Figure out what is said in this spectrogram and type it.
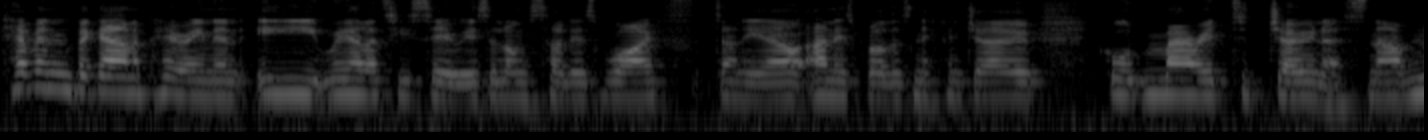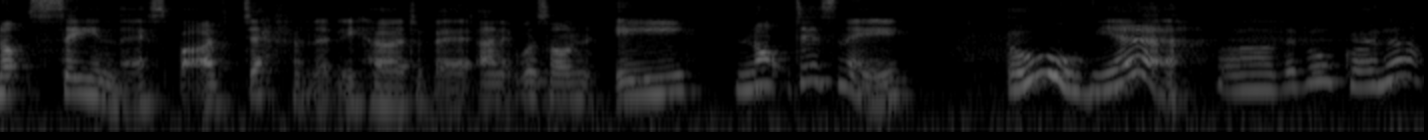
Kevin began appearing in an E reality series alongside his wife Danielle and his brothers Nick and Joe called Married to Jonas. Now, I've not seen this, but I've definitely heard of it, and it was on E, not Disney. Oh, Yeah. oh, they've all grown up.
